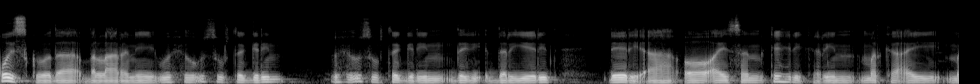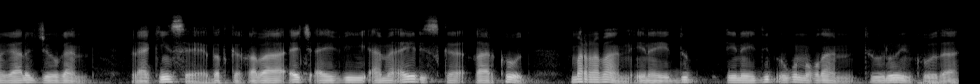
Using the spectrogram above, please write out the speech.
Qoyskooda ballaarani wuxuu u suurtagelin daryeelid dheeri ah oo aysan ka heli karin marka ay magaalo joogaan. Laakiinse dadka qaba h i v ama idiska qaarkood ma rabaan inay dib ugu noqdaan tuulooyinkooda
